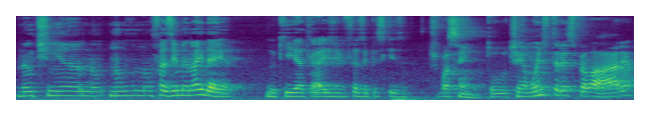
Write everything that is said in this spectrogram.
não tinha, não, não, não fazia a menor ideia do que ir atrás de fazer pesquisa. Tipo assim, tu tinha muito interesse pela área,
